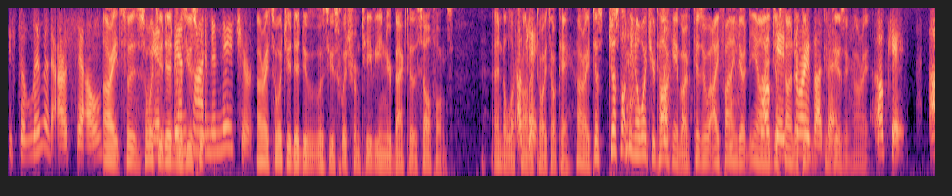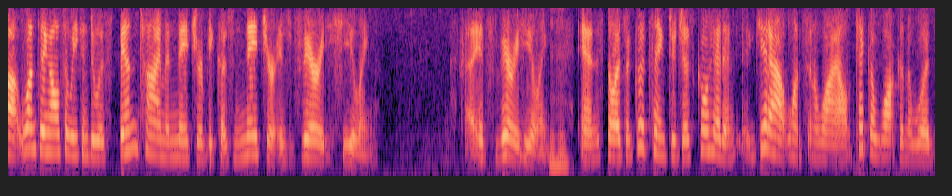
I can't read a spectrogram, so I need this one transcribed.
it's to limit ourselves. All right, so so what you did was you time in nature. All right, so what you did was you switched from TV and you're back to the cell phones and electronic Okay. toys. Okay, all right. Just just let me know what you're talking about because I find it. You know, I just found sorry it about that. confusing. All right. Okay. Uh, one thing also we can do is spend time in nature because nature is very healing. Uh, it's very healing. Mm-hmm. And so it's a good thing to just go ahead and get out once in a while, take a walk in the woods,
